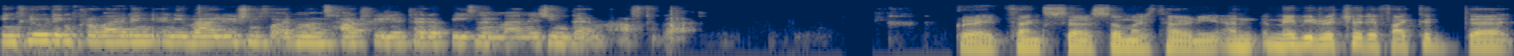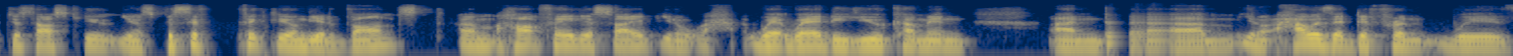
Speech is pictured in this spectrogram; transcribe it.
including providing an evaluation for advanced heart failure therapies and managing them after that. Great, thanks uh, so much, Dharini. And maybe Richard, if I could uh, just ask you, you know, specifically on the advanced um, heart failure side, you know, where where do you come in, and um, you know, how is it different with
